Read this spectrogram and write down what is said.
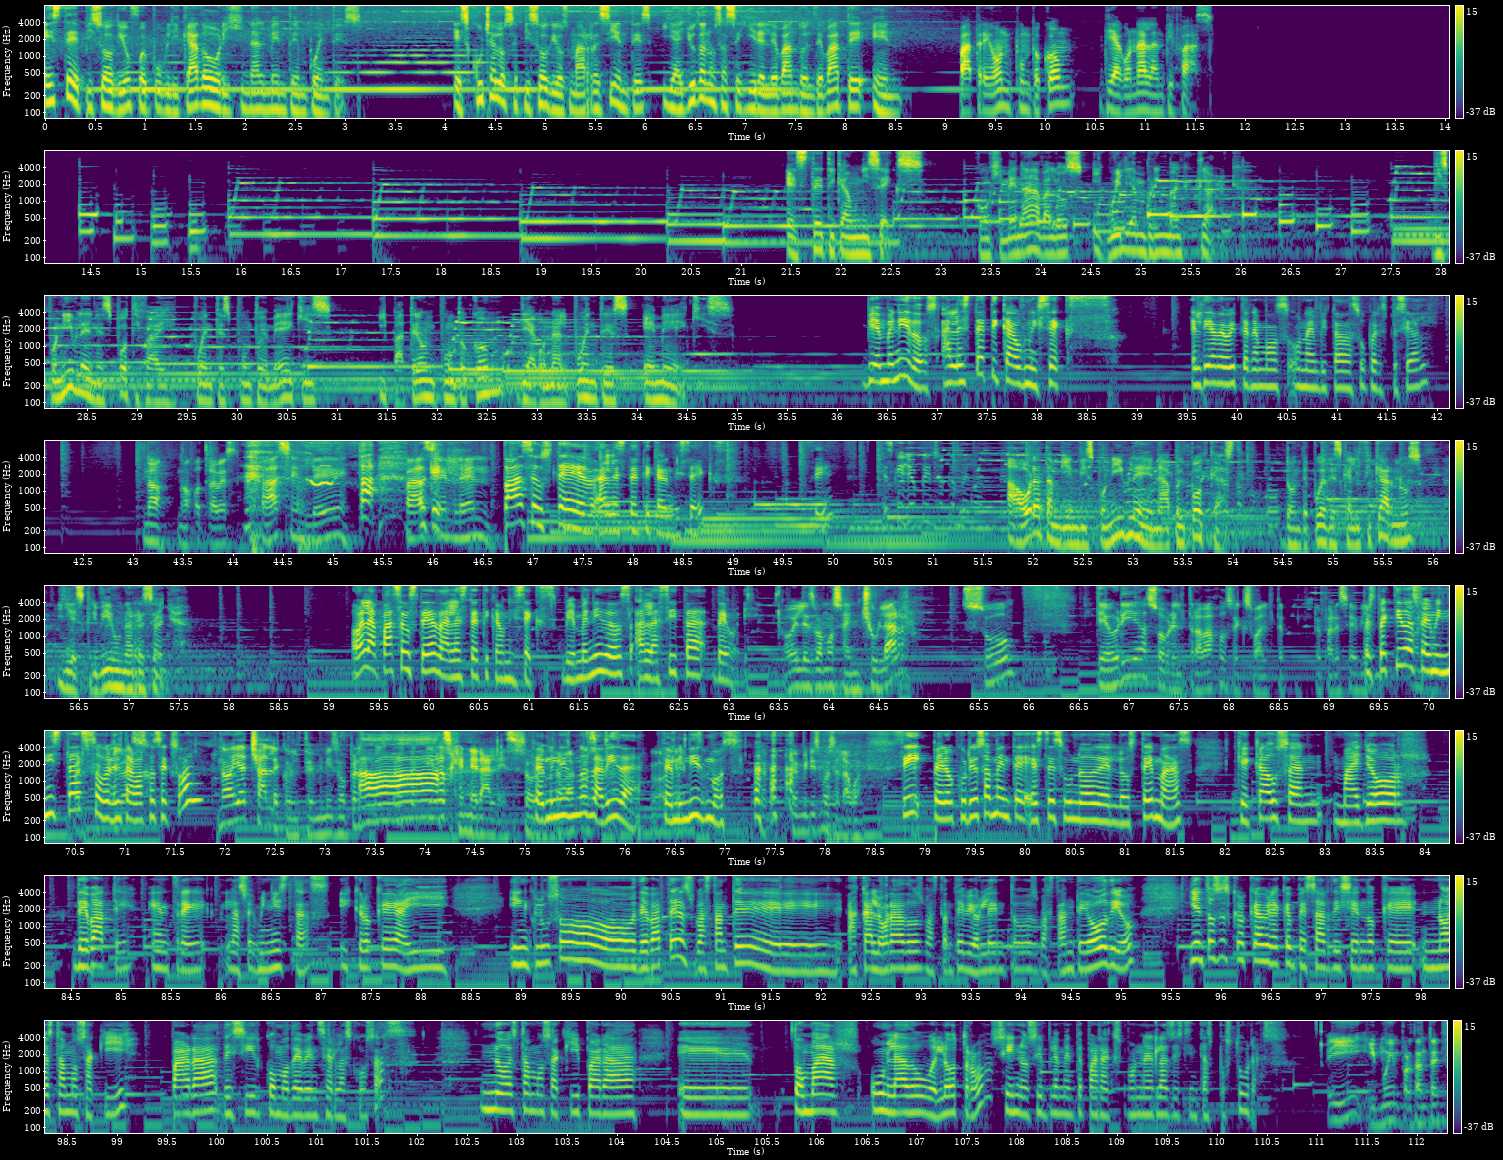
Este episodio fue publicado originalmente en Puentes. Escucha los episodios más recientes y ayúdanos a seguir elevando el debate en patreon.com diagonal antifaz. Estética Unisex, con Jimena Ábalos y William Brinkman Clark. Disponible en Spotify, puentes.mx y patreon.com diagonal puentes mx. Bienvenidos a la Estética Unisex. El día de hoy tenemos una invitada súper especial. No, no, otra vez. Pásenle. Ah, Pásenle. Pase usted a la Estética Unisex. ¿Sí? Es que yo pienso que me la... Ahora también disponible en Apple Podcast, donde puedes calificarnos y escribir una reseña. Hola, pase usted a la Estética Unisex. Bienvenidos a la cita de hoy. Hoy les vamos a enchular su teoría sobre el trabajo sexual. ¿Te, te parece bien? Perspectivas feministas sobre el trabajo sexual. No, ya chale con el feminismo. Pero Ah. perspectivas generales. sobre Feminismo es la vida. Feminismos. Fe- Feminismo es el agua. Sí, pero curiosamente este es uno de los temas que causan mayor debate entre las feministas y creo que hay incluso debates bastante acalorados, bastante violentos, bastante odio y entonces creo que habría que empezar diciendo que no estamos aquí para decir cómo deben ser las cosas, no estamos aquí para eh, tomar un lado o el otro, sino simplemente para exponer las distintas posturas. Y, muy importante,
